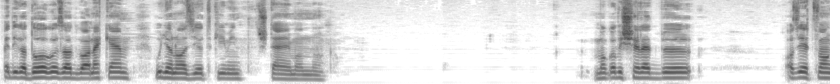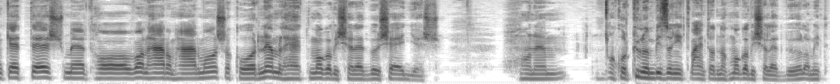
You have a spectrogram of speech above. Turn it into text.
pedig a dolgozatban nekem ugyanaz jött ki, mint Steinmannnak. Magaviseletből azért van kettes, mert ha van három-hármas, akkor nem lehet magaviseletből se egyes, hanem akkor külön bizonyítványt adnak magaviseletből, amit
